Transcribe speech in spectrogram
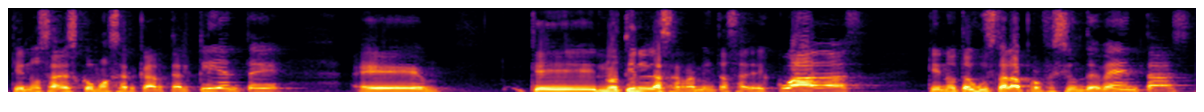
que no sabes cómo acercarte al cliente, eh, que no tienes las herramientas adecuadas, que no te gusta la profesión de ventas,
